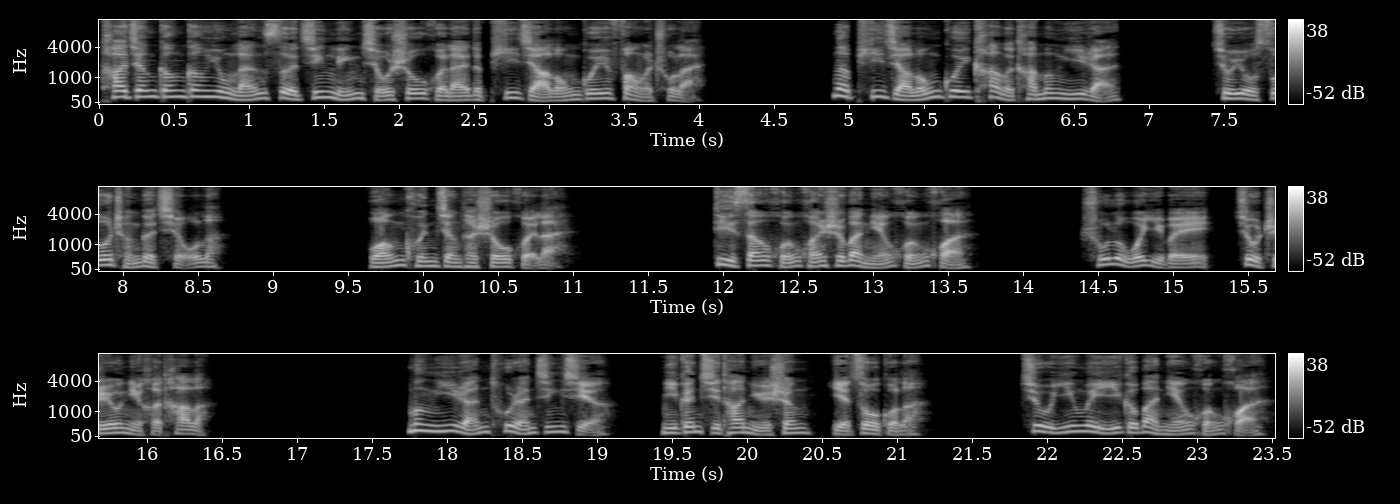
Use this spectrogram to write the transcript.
他将刚刚用蓝色精灵球收回来的披甲龙龟放了出来。那披甲龙龟看了看孟依然，就又缩成个球了。王坤将它收回来。第三魂环是万年魂环，除了我以为就只有你和他了。孟依然突然惊醒：“你跟其他女生也做过了，就因为一个万年魂环？”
